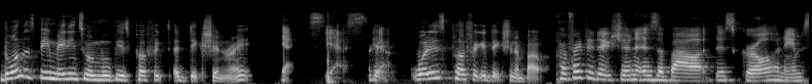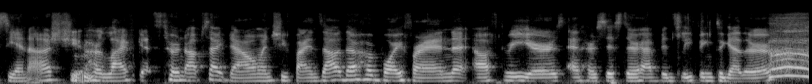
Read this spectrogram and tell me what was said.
The one that's being made into a movie is Perfect Addiction, right? Yes. Yes. Okay. Yeah what is perfect addiction about? Perfect addiction is about this girl her name's sienna. She mm-hmm. her life gets turned upside down when she finds out that her boyfriend of three years and her sister have been sleeping together.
